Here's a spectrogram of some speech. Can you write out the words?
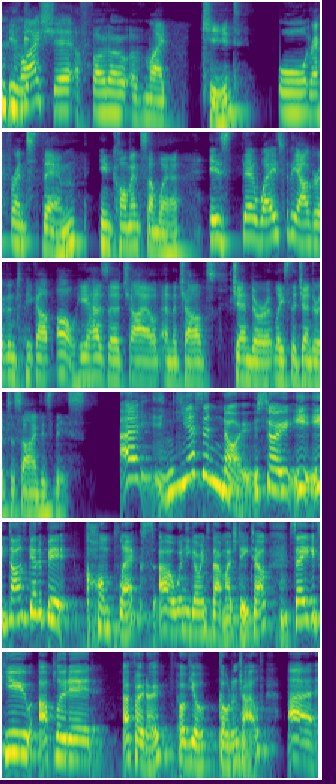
if I share a photo of my kid or reference them in comments somewhere, is there ways for the algorithm to pick up, oh, he has a child and the child's gender, or at least the gender it's assigned, is this? Uh, yes and no. So it, it does get a bit complex uh, when you go into that much detail. Say if you uploaded a photo of your golden child, uh,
